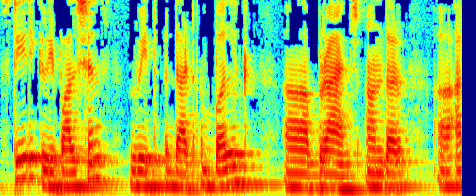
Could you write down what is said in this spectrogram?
steric repulsions with that bulk uh, branch under uh,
